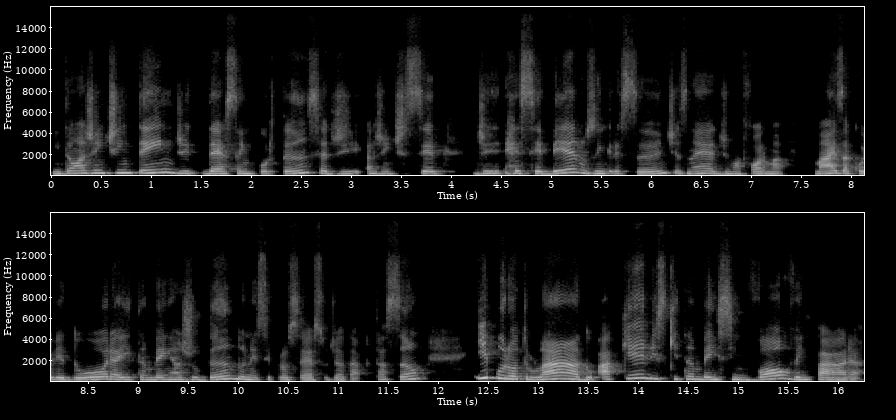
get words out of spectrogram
Então a gente entende dessa importância de a gente ser, de receber os ingressantes, né, de uma forma mais acolhedora e também ajudando nesse processo de adaptação. E, por outro lado, aqueles que também se envolvem para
